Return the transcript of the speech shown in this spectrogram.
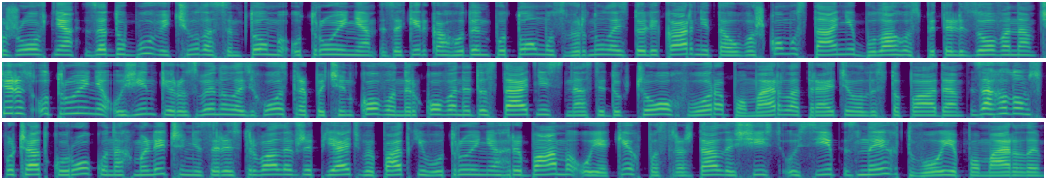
жовтня. За добу відчула симптоми отруєння. За кілька годин по тому звернулась до лікарні та у важкому стані була госпіталізована. Через отруєння у жінки розвинулась гостра печінково-ниркова недостатність, внаслідок чого хвора померла 3 листопада. Загалом з початку року на Хмельниччині зареєстрували вже 5 випадків отруєння грибами, у яких постраждали 6 осіб, з них двоє померли.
